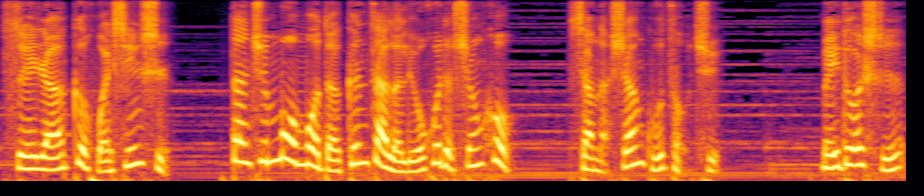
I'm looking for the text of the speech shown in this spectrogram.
虽然各怀心事，但却默默地跟在了刘辉的身后，向那山谷走去。没多时，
